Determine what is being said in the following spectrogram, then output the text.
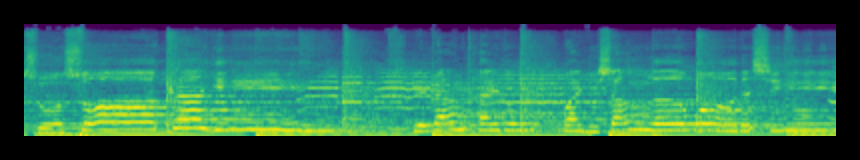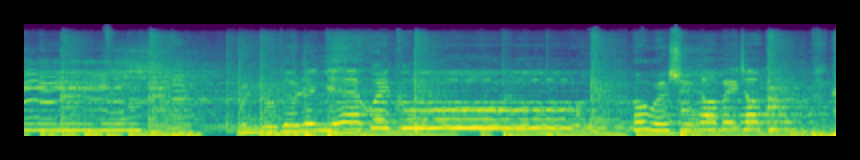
说说可以，别让太多怀疑伤了我的心。温柔的人也会哭，偶尔需要被照顾，渴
